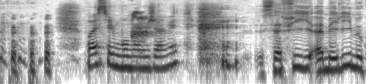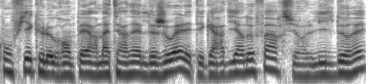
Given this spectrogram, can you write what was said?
ouais c'est le moment ou jamais. Sa fille Amélie me confiait que le grand-père maternel de Joël était gardien de phare sur l'île de Ré.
